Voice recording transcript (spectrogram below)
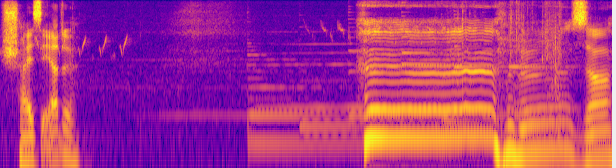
Scheiß Erde. So.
